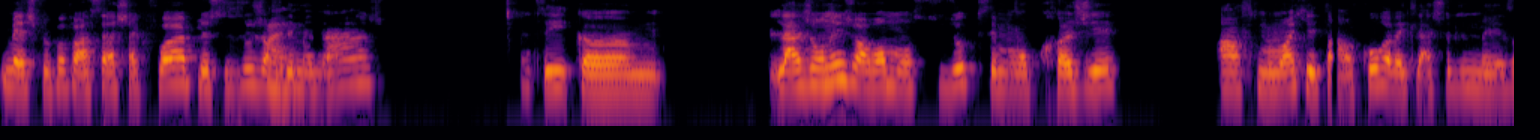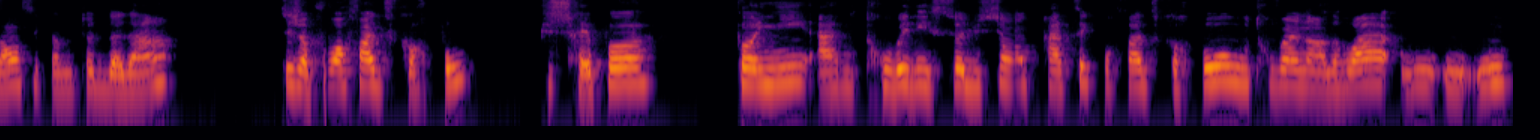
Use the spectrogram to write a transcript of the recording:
Mais je peux pas faire ça à chaque fois. Puis là, c'est ça, je déménage. Tu sais, comme la journée, je vais avoir mon studio, puis c'est mon projet en ce moment qui est en cours avec l'achat d'une maison, c'est comme tout dedans. Tu sais, je vais pouvoir faire du corpo, puis je serai pas pogner à trouver des solutions pratiques pour faire du corpo ou trouver un endroit où, où, où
